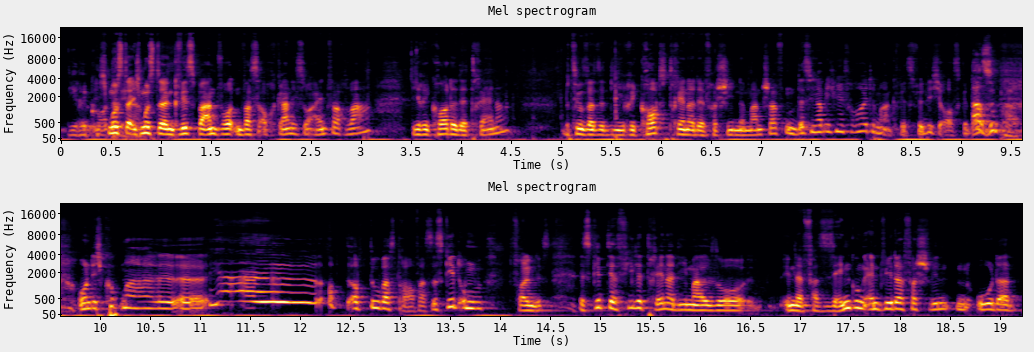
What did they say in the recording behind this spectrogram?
Die Rekorde, ich musste, ich musste ein Quiz beantworten, was auch gar nicht so einfach war. Die Rekorde der Trainer, beziehungsweise die Rekordtrainer der verschiedenen Mannschaften. Deswegen habe ich mir für heute mal ein Quiz für dich ausgedacht. Ah, super. Und ich guck mal, äh, ja, ob, ob du was drauf hast. Es geht um Folgendes. Es gibt ja viele Trainer, die mal so in der Versenkung entweder verschwinden oder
